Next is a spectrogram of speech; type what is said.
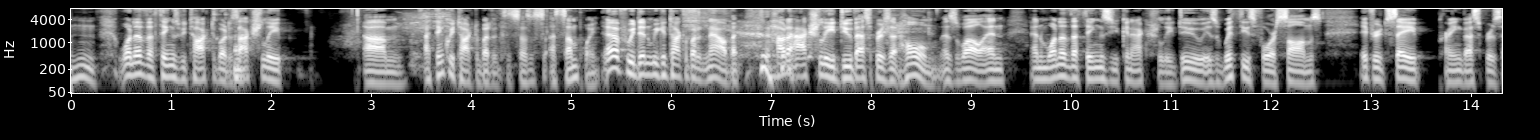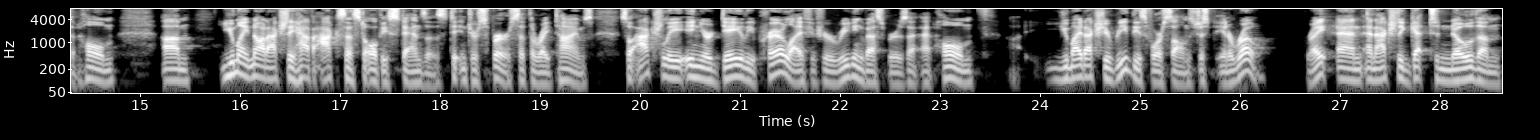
Mm-hmm. One of the things we talked about is actually um, I think we talked about it at some point. If we didn't, we can talk about it now. But how to actually do Vespers at home as well, and and one of the things you can actually do is with these four psalms. If you're say praying Vespers at home, um, you might not actually have access to all these stanzas to intersperse at the right times. So actually, in your daily prayer life, if you're reading Vespers at, at home, uh, you might actually read these four psalms just in a row, right? And and actually get to know them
